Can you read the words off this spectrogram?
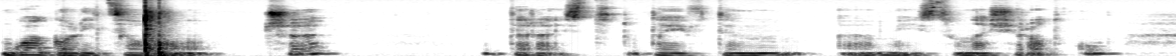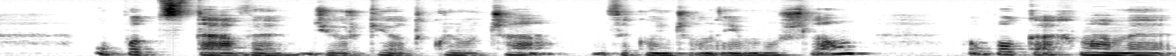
głagolicową 3. Litera jest tutaj w tym e, miejscu na środku. U podstawy dziurki od klucza zakończonej muszlą. Po bokach mamy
